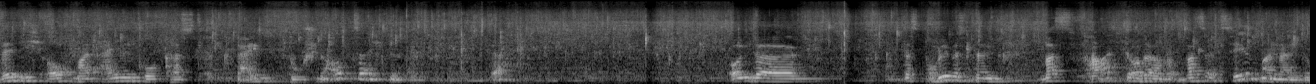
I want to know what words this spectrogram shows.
wenn ich auch mal einen Podcast beim Duschen aufzeichne. Ja. Und äh, das Problem ist dann, was fragt oder was erzählt man dann so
